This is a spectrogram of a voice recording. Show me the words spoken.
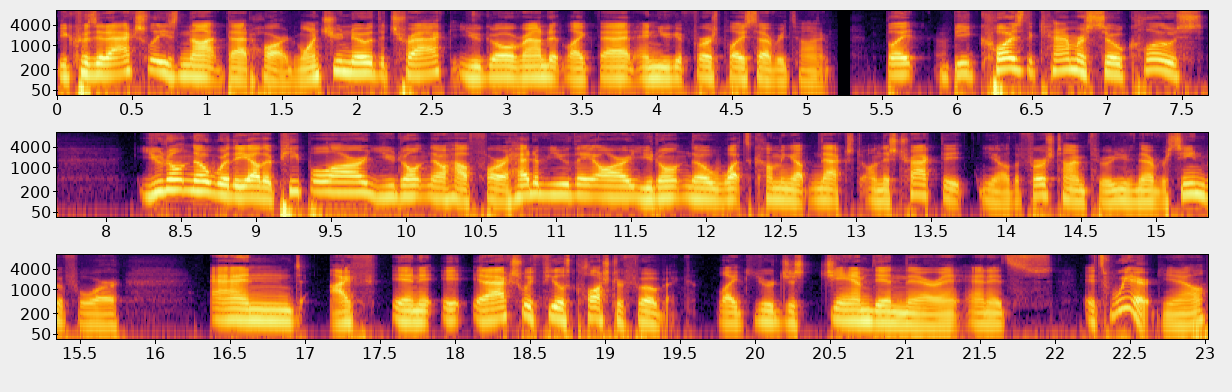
Because it actually is not that hard. Once you know the track, you go around it like that and you get first place every time. But because the camera's so close, you don't know where the other people are. You don't know how far ahead of you they are. You don't know what's coming up next on this track that, you know, the first time through you've never seen before. And I and it, it actually feels claustrophobic like you're just jammed in there and, and it's it's weird you know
